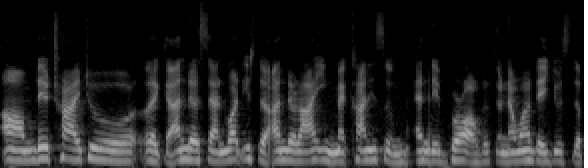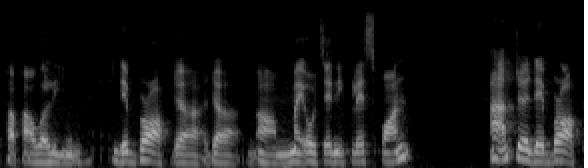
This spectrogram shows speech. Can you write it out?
um, they try to like understand what is the underlying mechanism and they block so now they use the papaverine they block the, the um, myogenic response. After they block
